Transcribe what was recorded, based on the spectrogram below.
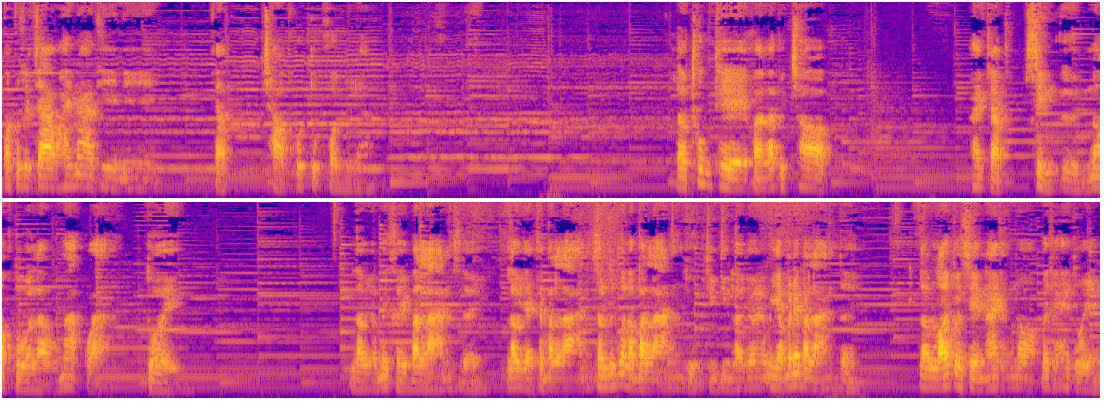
พระพุทธเจ้าให้หน้าที่นี้กับชาวพุทธทุกคนอยู่แล้ว เราทุ่มเทความรับผิดชอบ ให้กับสิ่งอื่นนอกตัวเรามากกว่าตัวเอง เรายังไม่เคย balance เลย เราอยากจะ balance เราคิดว่าเรา balance อยู่จริงๆ เรายังไม่ได้ balance เลย เราร้อยเปอร์เซ็นต์ให้ข้างนอกไม่ใช่ให้ตัวเอง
